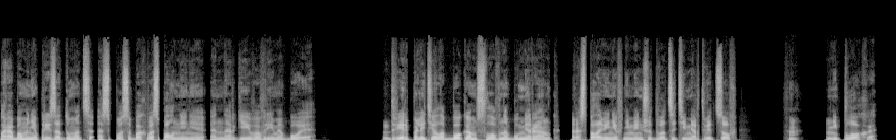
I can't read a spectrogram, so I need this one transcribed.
Пора бы мне призадуматься о способах восполнения энергии во время боя. Дверь полетела боком, словно бумеранг, располовинив не меньше 20 мертвецов. Хм, неплохо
